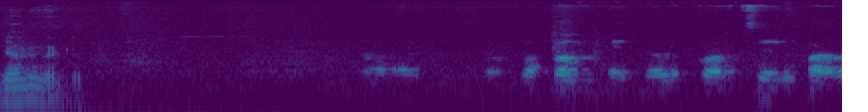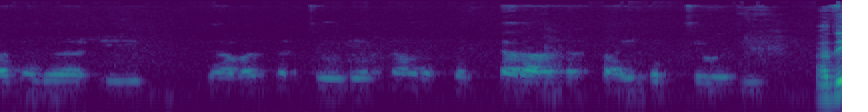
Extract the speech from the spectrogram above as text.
ഇതാണ് വേണ്ടത്. അത്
